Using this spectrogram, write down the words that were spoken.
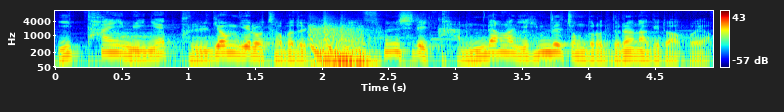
이 타이밍에 불경기로 접어들 때는 손실이 감당하기 힘들 정도로 늘어나기도 하고요.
